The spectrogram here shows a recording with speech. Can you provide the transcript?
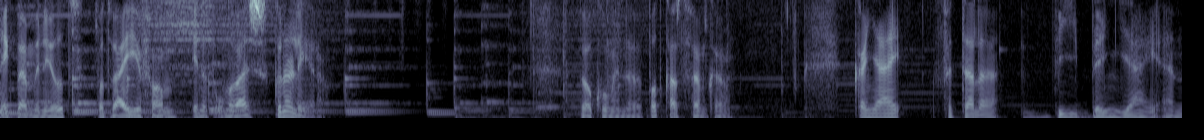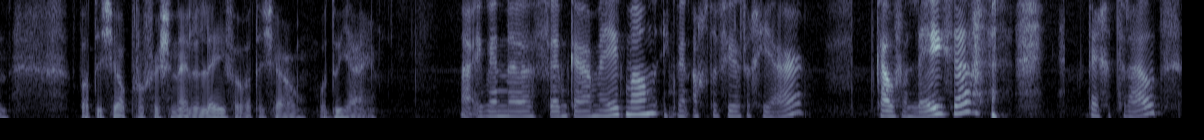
En ik ben benieuwd wat wij hiervan in het onderwijs kunnen leren. Welkom in de podcast, Femke. Kan jij vertellen wie ben jij en wat is jouw professionele leven? Wat, is jouw, wat doe jij? Nou, ik ben uh, Femke Meekman. Ik ben 48 jaar. Ik hou van lezen. ik ben getrouwd.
